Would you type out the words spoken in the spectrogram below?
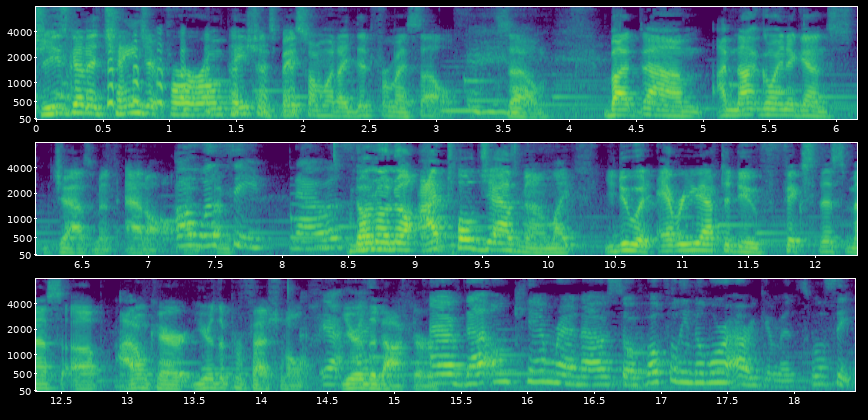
She's going to change it for her own patients based on what I did for myself. So, but um, I'm not going against Jasmine at all. Oh, I'm- we'll I'm- see. Now we'll see. No, no, no. I've told Jasmine, I'm like, you do whatever you have to do, fix this mess up. I don't care. You're the professional. Yeah, You're I- the doctor. I have that on camera now, so hopefully no more arguments. We'll see.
